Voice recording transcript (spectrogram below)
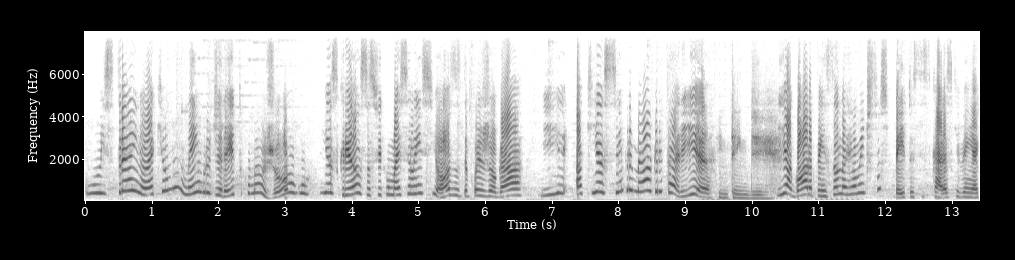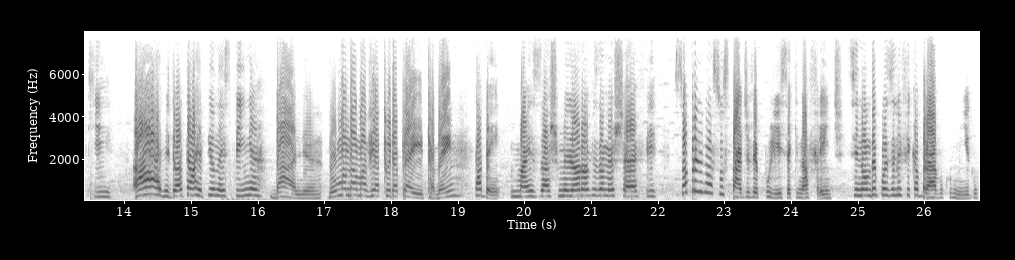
o estranho é que eu não lembro direito como é o jogo e as crianças ficam mais silenciosas depois de jogar. E aqui é sempre meio gritaria. Entendi. E agora, pensando, é realmente suspeito esses caras que vêm aqui. Ah, me deu até um arrepio na espinha. Dália, vou mandar uma viatura pra ir, tá bem? Tá bem, mas acho melhor eu avisar meu chefe. Só pra ele não assustar de ver polícia aqui na frente. Senão depois ele fica bravo comigo.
